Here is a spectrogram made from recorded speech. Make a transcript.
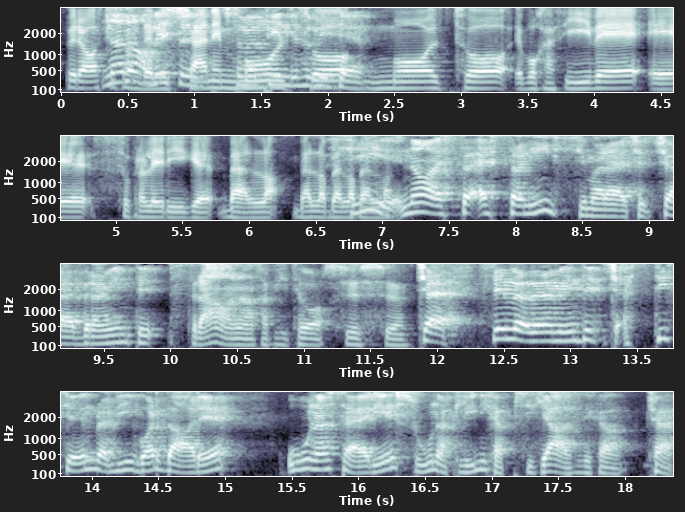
però ci No, sono no, delle scene sono molto, molto evocative e sopra le righe. Bella, bella, bella, sì, bella. no, è, stra- è stranissima Ratched, cioè è veramente strana, capito? Sì, sì. Cioè, sembra veramente, cioè, ti sembra di guardare una serie su una clinica psichiatrica, cioè,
